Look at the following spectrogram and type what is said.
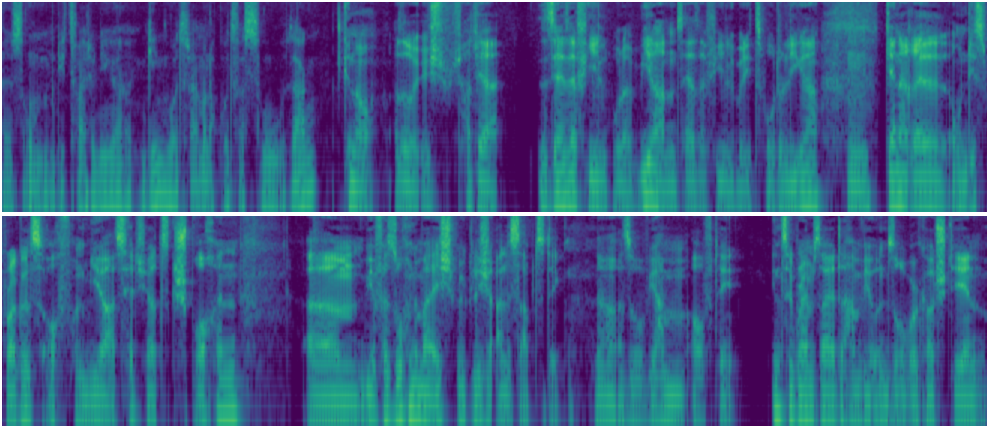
es um die zweite Liga ging. Wolltest du da einmal noch kurz was zu sagen? Genau. Also ich hatte ja sehr, sehr viel oder wir hatten sehr, sehr viel über die zweite Liga mhm. generell und die Struggles auch von mir als Headshots gesprochen. Ähm, wir versuchen immer echt wirklich alles abzudecken. Ne? Also wir haben auf der Instagram-Seite haben wir unsere Workouts stehen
